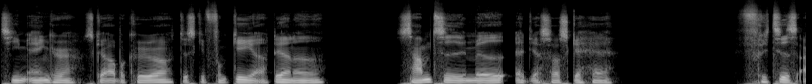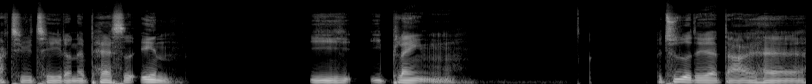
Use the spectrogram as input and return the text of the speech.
Team Anchor skal op og køre. Det skal fungere dernede. Samtidig med, at jeg så skal have fritidsaktiviteterne passet ind i, i planen. Betyder det, at der er,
